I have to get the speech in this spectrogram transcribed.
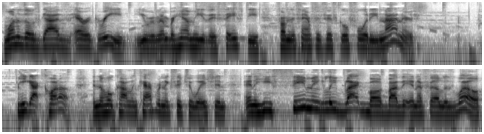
One of those guys is Eric Reid. You remember him, he's a safety from the San Francisco 49ers he got caught up in the whole Colin Kaepernick situation, and he's seemingly blackballed by the NFL as well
